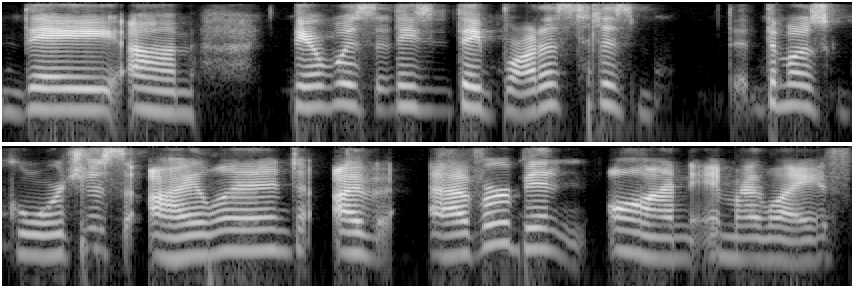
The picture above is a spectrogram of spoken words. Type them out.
They um there was they they brought us to this the most gorgeous island I've ever been on in my life.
